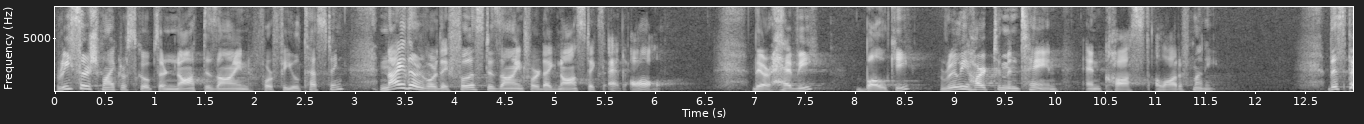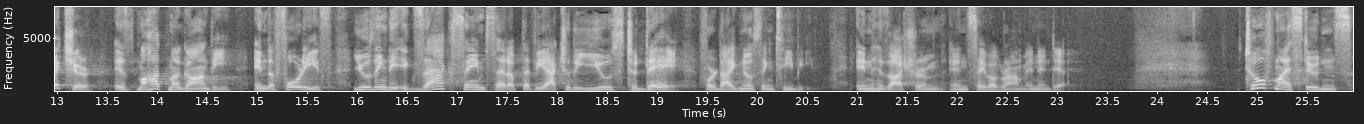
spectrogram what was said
research microscopes are not designed for field testing, neither were they first designed for diagnostics at all. They're heavy, bulky, really hard to maintain, and cost a lot of money. This picture is Mahatma Gandhi in the 40s using the exact same setup that we actually use today for diagnosing TB in his ashram in Sevagram in India. Two of my students,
